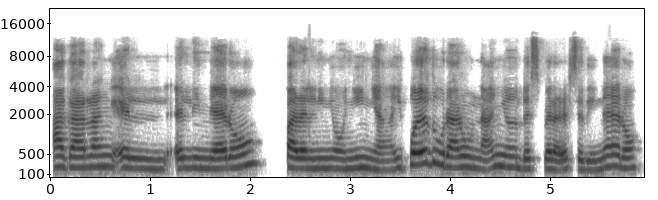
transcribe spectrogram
agarran el, dinero para el niño o niña y puede durar un año de esperar ese dinero,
